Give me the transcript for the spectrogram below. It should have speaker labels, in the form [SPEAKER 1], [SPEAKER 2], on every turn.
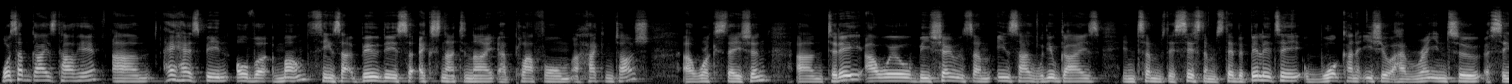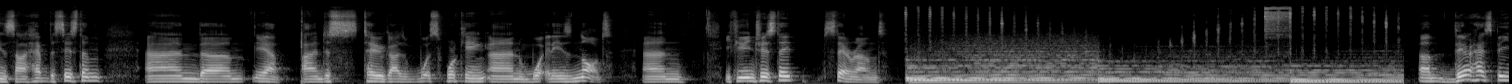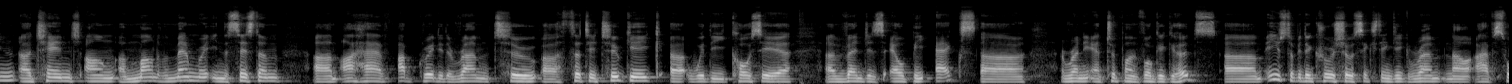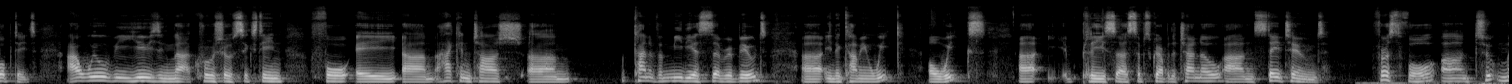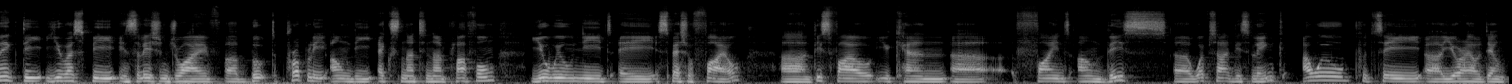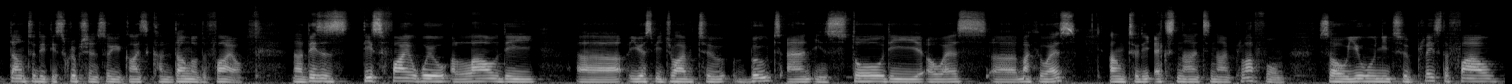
[SPEAKER 1] What's up guys, Tao here. Um, it has been over a month since I built this X99 uh, platform uh, Hackintosh uh, workstation. Um, today I will be sharing some insights with you guys in terms of the system stability, what kind of issue I have run into since I have the system, and um, yeah, and just tell you guys what's working and what it is not. And if you're interested, stay around. Um, there has been a change on amount of memory in the system. Um, I have upgraded the RAM to uh, 32 gig uh, with the Corsair uh, Vengeance LPX uh, running at 2.4 gigahertz. Um, it used to be the Crucial 16 gig RAM. Now I have swapped it. I will be using that Crucial 16 for a um, Hackintosh um, kind of a media server build uh, in the coming week or weeks. Uh, please subscribe to the channel and stay tuned. First of all, uh, to make the USB installation drive uh, boot properly on the X99 platform, you will need a special file. Uh, this file you can uh, find on this uh, website, this link. I will put the URL uh, down, down to the description so you guys can download the file. Now this, is, this file will allow the USB drive to boot and install the OS, Mac OS onto the X99 platform. So you will need to place the file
